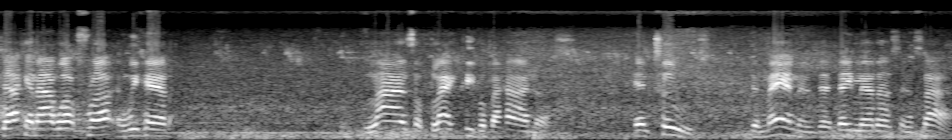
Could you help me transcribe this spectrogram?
Jack and I were up front, and we had lines of black people behind us in twos, demanding that they let us inside.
